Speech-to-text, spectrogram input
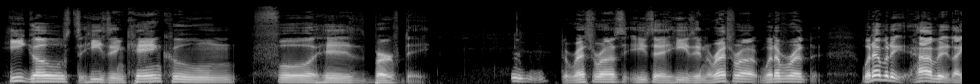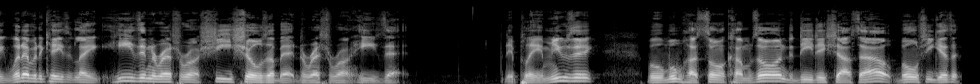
He goes to. He's in Cancun for his birthday. hmm The restaurants. He said he's in the restaurant. Whatever. Whatever the however like whatever the case like he's in the restaurant. She shows up at the restaurant he's at. They playing music. Boom, boom. Her song comes on. The DJ shouts out. Boom, she gets it.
